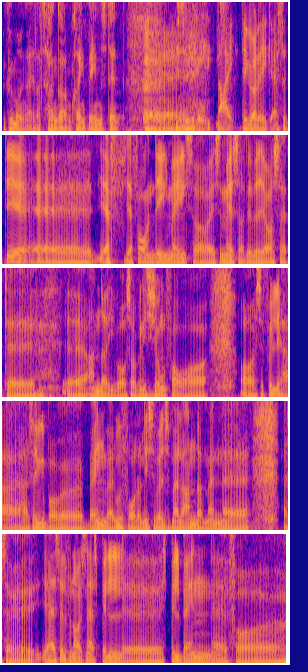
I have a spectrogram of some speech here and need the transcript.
bekymringer eller tanker omkring banens stand øh, i Silkeborg? Nej, det gør det ikke. Altså, det, øh, jeg, jeg får en del mails og sms'er, og det ved jeg også, at øh, øh, andre i vores organisation får, og, og selvfølgelig har, har Silkeborg-banen været udfordret lige så vel som alle andre, men øh, altså, jeg havde selv fornøjelsen af at spille, øh, spille banen øh, for... Øh,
